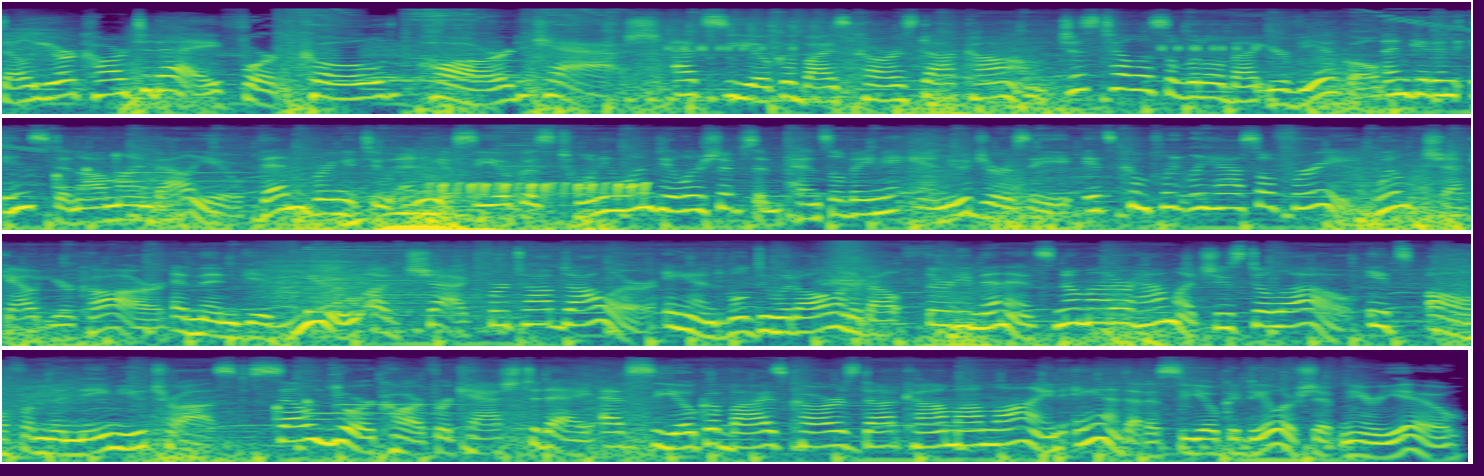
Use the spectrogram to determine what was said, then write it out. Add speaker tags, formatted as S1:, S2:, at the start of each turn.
S1: Sell your car today for cold, hard cash at CioccaBuysCars.com. Just tell us a little about your vehicle and get an instant online value. Then bring it to any of Ciocca's 21 dealerships in Pennsylvania and New Jersey. It's completely hassle free. We'll check out your car and then give you a check for top dollar. And we'll do it all in about 30 minutes, no matter how much you still owe. It's all from the name you trust. Sell your car for cash today at CioccaBuysCars.com online and at a Sioka dealership near you.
